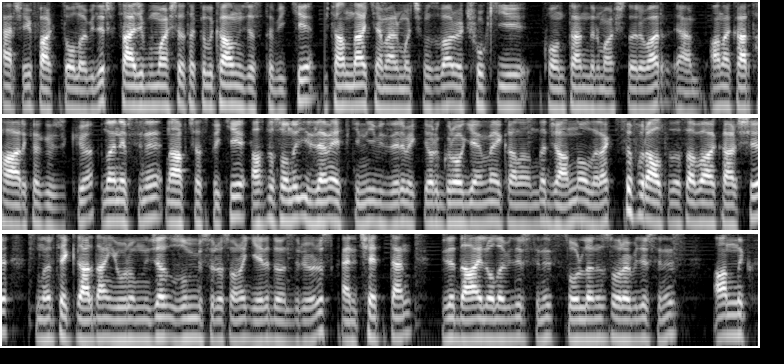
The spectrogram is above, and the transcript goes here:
her şey farklı olabilir. Sadece bu maçta takılı kalmayacağız tabii ki. Bir tane daha kemer maçımız var ve çok iyi contender maçları var. Yani anakart harika gözüküyor. Bunların hepsini ne yapacağız peki? Hafta sonu izleme etkinliği bizleri bekliyor. Grog MV kanalında canlı olarak 06'da sabaha karşı bunları tekrardan yorumlayacağız. Uzun bir süre sonra geri döndürüyoruz. Yani chatten bize dahil olabilirsiniz. Sorularınızı sorabilirsiniz. Anlık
